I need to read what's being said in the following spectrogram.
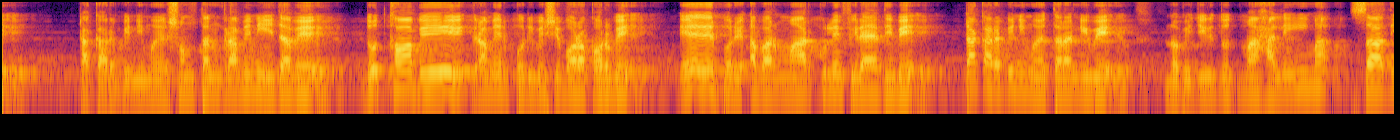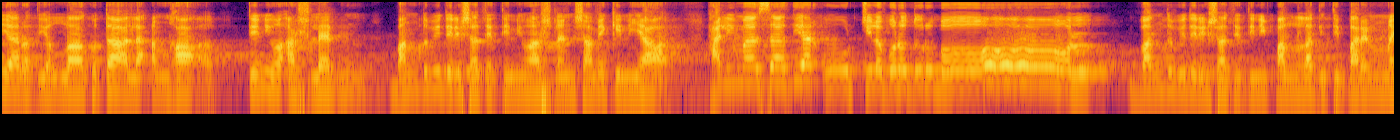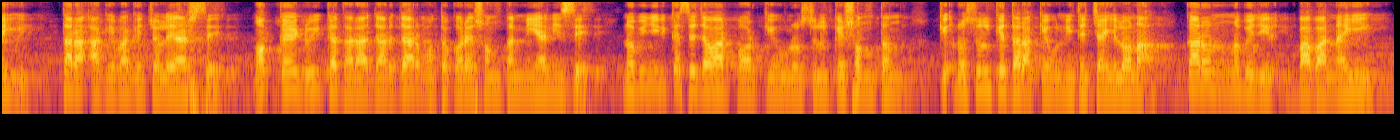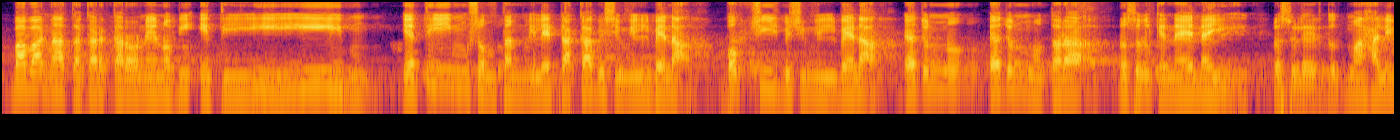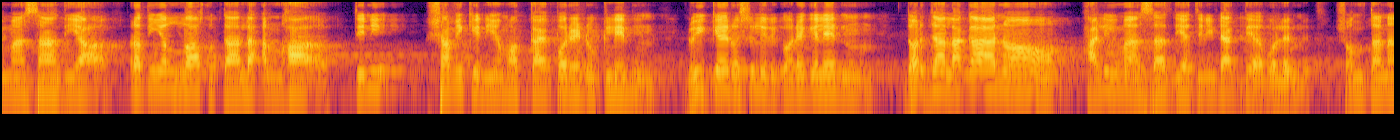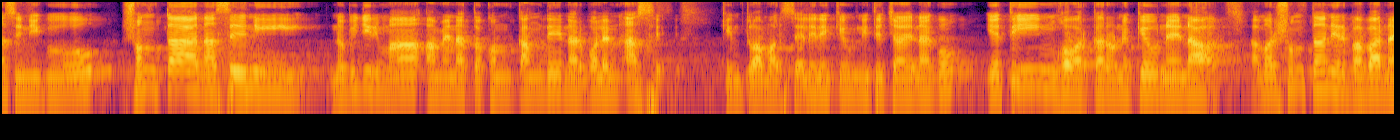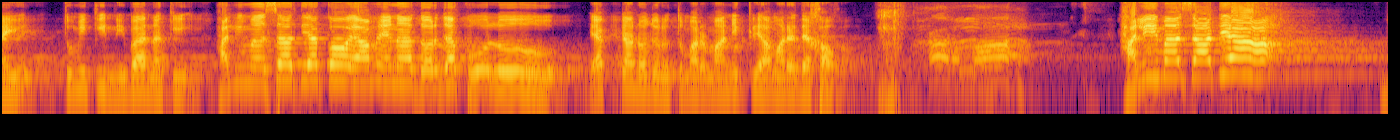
টাকার বিনিময়ে সন্তান গ্রামে নিয়ে যাবে। দুধ খাওয়াবে, গ্রামের পরিবেশে বড় করবে, এরপরে আবার মার কুলে ফিরায় দিবে, টাকার বিনিময়ে তারা নিবে। নবীজির দুধ মা হালিমা সাদিয়া রদিয়াল্লাহু আনহা, তিনিও আসলেন। বান্ধবীদের সাথে তিনিও আসলেন স্বামীকে নিয়া। হালিমা সাদিয়ার উট ছিল বড় দুর্বল। বান্ধবীদের সাথে তিনি পাল্লা দিতে পারেন নাই, তারা আগে ভাগে চলে আসছে। মক্কায় ডুইকা তারা যার যার মতো করে সন্তান নিয়ে নিছে। নবীজির কাছে যাওয়ার পর কেউ রসুলকে সন্তান রসুলকে তারা কেউ নিতে চাইল না। কারণ নবীজির বাবা নাই। বাবা না থাকার কারণে নবী এতিম। এতিম সন্তান নিলে টাকা বেশি মিলবে না, বকশিস বেশি মিলবে না। এজন্য এজন্য তারা রসুলকে নেয় নাই। রসুলের দুধমা হালিমা সাদিয়া রাদিয়াল্লাহু তাআলা আনহা, তিনি স্বামীকে নিয়ে মক্কায় পরে ঢুকলেন। ঢুইকে রসুলের ঘরে গেলেন। দরজা লাগানো হালিমা সাদিয়া তিনি ডাক দিয়া বলেন, সন্তান আসেনি গো, সন্তান আসেনি। নবীজির মা আমেনা তখন কান্দেন আর বলেন আসে কিন্তু আমার ছেলেরে কেউ নিতে চায় না গো। এতিম হওয়ার কারণে কেউ নেয় না। আমার সন্তানের বাবা নাই, তুমি কি নিবা নাকি? হালিমা সাদিয়া কয়, আমেনা, দরজা খোলো। একটা নজর তোমার মানিকরে আমারে দেখাও। হালিমা সাদিয়া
